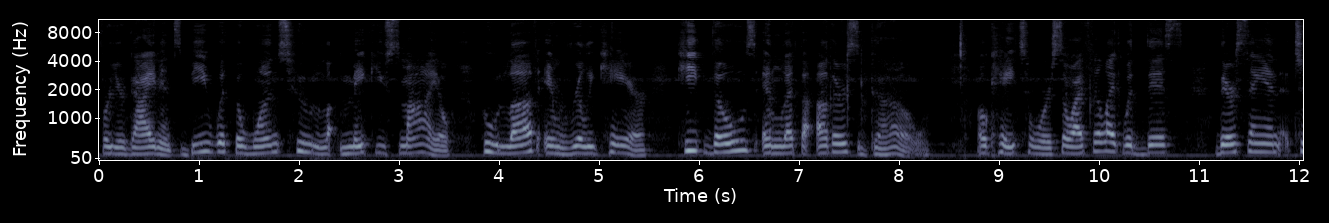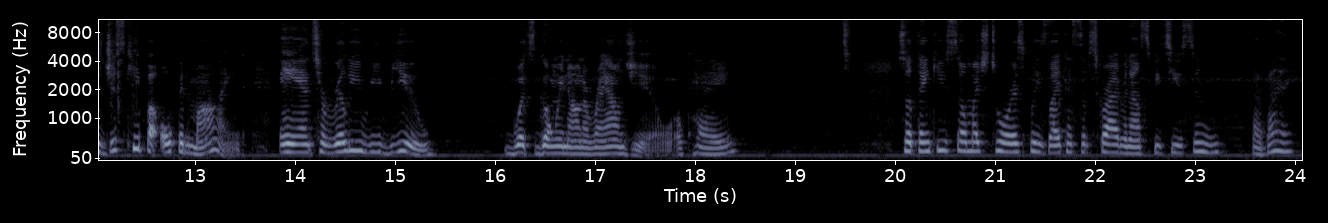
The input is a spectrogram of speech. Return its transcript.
for your guidance. Be with the ones who make you smile, who love and really care. Keep those and let the others go. Okay, Taurus. So I feel like with this, they're saying to just keep an open mind and to really review what's going on around you, okay? So thank you so much, Taurus. Please like and subscribe, and I'll speak to you soon. Bye-bye.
